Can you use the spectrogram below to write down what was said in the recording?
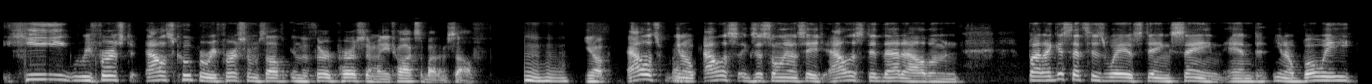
he refers to Alice Cooper refers to himself in the third person when he talks about himself. Mm-hmm. You know, Alice. Right. You know, Alice exists only on stage. Alice did that album, and, but I guess that's his way of staying sane. And you know, Bowie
